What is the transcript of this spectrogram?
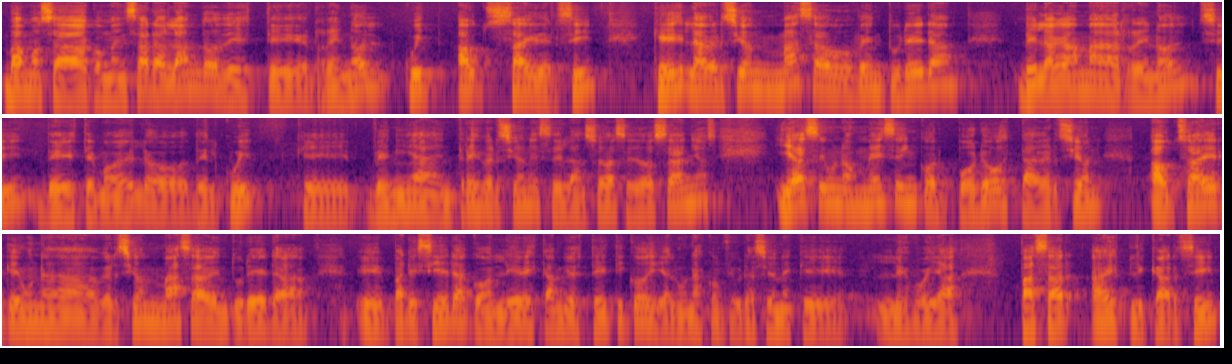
Vamos a comenzar hablando de este Renault Quid Outsider, ¿sí? que es la versión más aventurera de la gama Renault, ¿sí? de este modelo del Quid, que venía en tres versiones, se lanzó hace dos años y hace unos meses incorporó esta versión Outsider, que es una versión más aventurera, eh, pareciera con leves cambios estéticos y algunas configuraciones que les voy a pasar a explicar. ¿sí?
